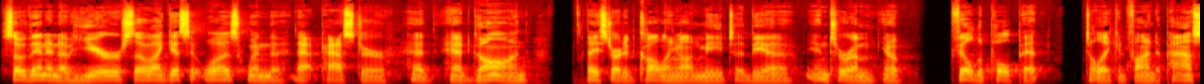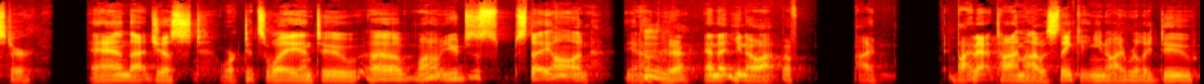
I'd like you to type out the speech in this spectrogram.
So then, in a year or so, I guess it was when the, that pastor had had gone, they started calling on me to be an interim, you know, fill the pulpit till they could find a pastor. And that just worked its way into, uh, why don't you just stay on? You know? Hmm. Yeah. And, uh, you know, I, I, by that time I was thinking, you know, I really do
